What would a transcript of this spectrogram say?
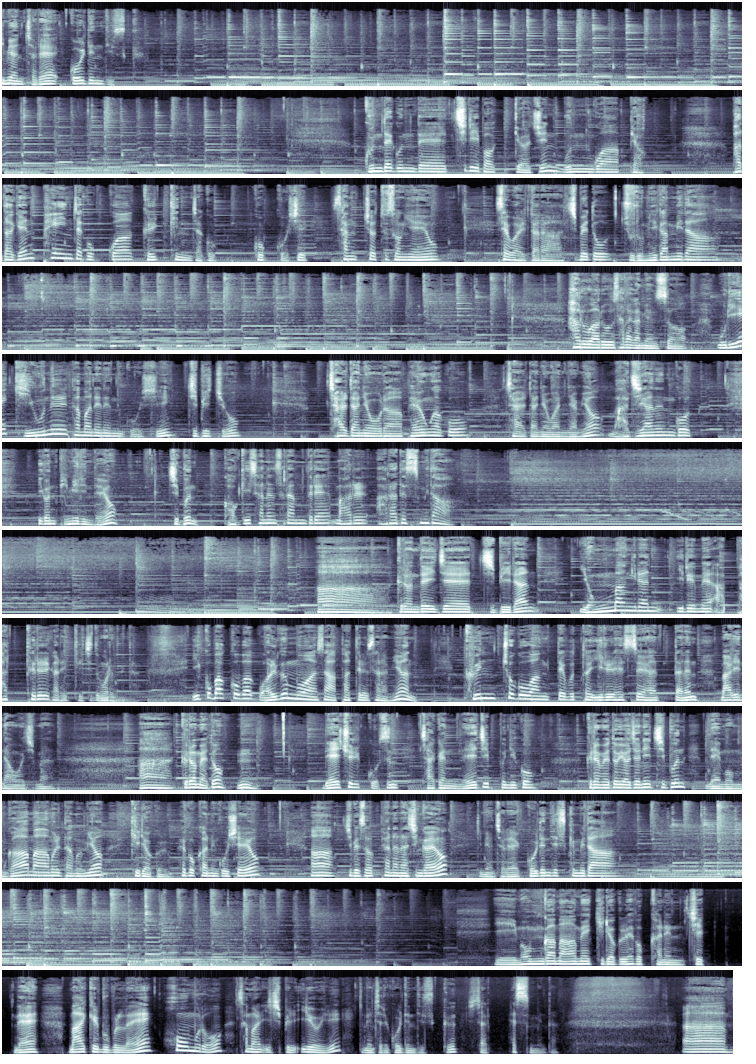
김현철의 골든 디스크. 군데군데 칠이 벗겨진 문과 벽. 바닥엔 패인 자국과 긁힌 자국. 곳곳이 상처투성이에요. 세월 따라 집에도 주름이 갑니다. 하루하루 살아가면서 우리의 기운을 담아내는 곳이 집이죠. 잘 다녀오라 배웅하고 잘 다녀왔냐며 맞이하는 곳. 이건 비밀인데요. 집은 거기 사는 사람들의 말을 알아듣습니다. 아, 그런데 이제 집이란 욕망이란 이름의 아파트를 가리킬지도 모릅니다. 이 꼬박꼬박 월급 모아서 아파트를 사려면 근초고왕 때부터 일을 했어야 했다는 말이 나오지만, 아, 그럼에도, 음, 내쉴 곳은 작은 내 집뿐이고, 그럼에도 여전히 집은 내 몸과 마음을 담으며 기력을 회복하는 곳이에요. 아, 집에서 편안하신가요? 김현철의 골든 디스크입니다. 이 몸과 마음의 기력을 회복하는 집. 네, 마이클 부블레의 홈으로 3월 20일 일요일 김현철의 골든디스크 시작했습니다. 아,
